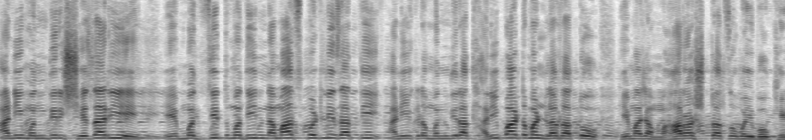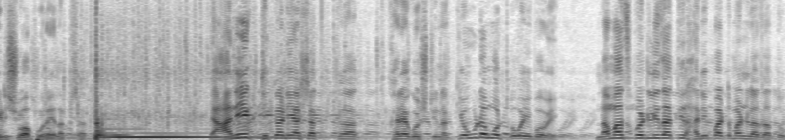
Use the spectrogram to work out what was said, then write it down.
आणि मंदिर शेजारी आहे हे मस्जिदमध्ये नमाज पडली जाती आणि इकडं मंदिरात हरिपाठ म्हणला जातो हे माझ्या महाराष्ट्राचं वैभव खेड शिवापूर आहे लक्षात घ्या. अनेक ठिकाणी अशा खऱ्या गोष्टीनं. केवढं मोठं वैभव आहे. नमाज पडली जातील हरिपाठ म्हणला जातो.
